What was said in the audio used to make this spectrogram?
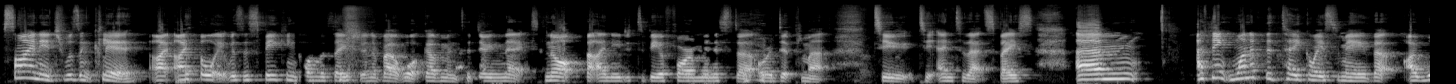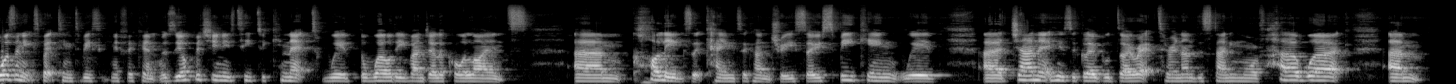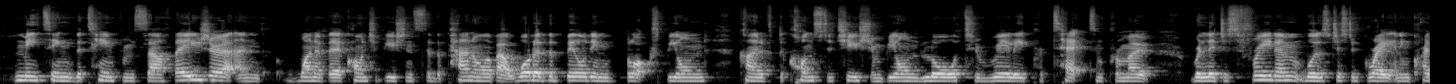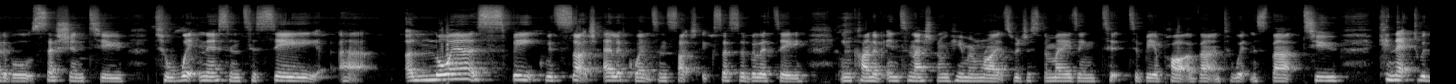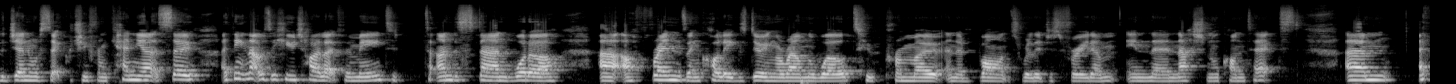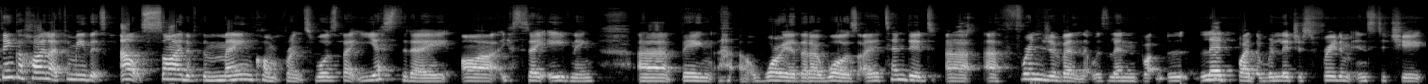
signage wasn't clear. I, I, thought it was a speaking conversation about what governments are doing next, not that I needed to be a foreign minister or a diplomat to to enter that space. Um, I think one of the takeaways for me that I wasn't expecting to be significant was the opportunity to connect with the World Evangelical Alliance um, colleagues that came to country. So speaking with uh, Janet, who's a global director, and understanding more of her work. Um, meeting the team from South Asia and one of their contributions to the panel about what are the building blocks beyond kind of the constitution, beyond law to really protect and promote religious freedom was just a great and incredible session to to witness and to see uh, a lawyer speak with such eloquence and such accessibility in kind of international human rights was just amazing to, to be a part of that and to witness that, to connect with the General Secretary from Kenya. So I think that was a huge highlight for me to, to understand what are uh, our friends and colleagues doing around the world to promote and advance religious freedom in their national context. Um, I think a highlight for me that's outside of the main conference was that yesterday, uh, yesterday evening, uh, being a warrior that I was, I attended uh, a fringe event that was led by, led by the Religious Freedom Institute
